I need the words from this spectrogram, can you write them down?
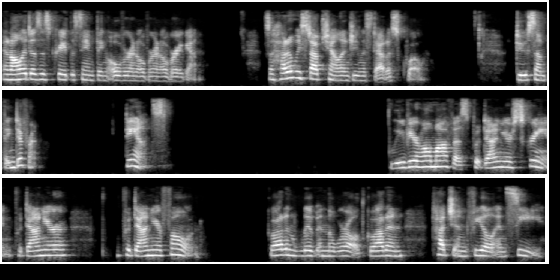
And all it does is create the same thing over and over and over again. So how do we stop challenging the status quo? Do something different. Dance. Leave your home office, put down your screen, put down your put down your phone. Go out and live in the world. Go out and touch and feel and see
